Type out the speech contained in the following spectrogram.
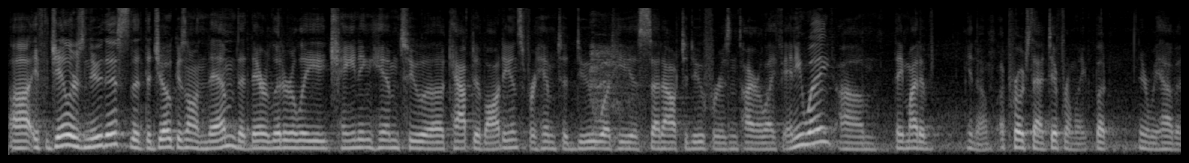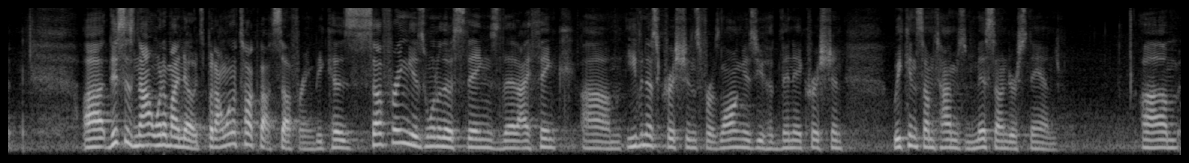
uh, if the jailers knew this, that the joke is on them, that they're literally chaining him to a captive audience for him to do what he has set out to do for his entire life anyway, um, they might have, you know, approached that differently. But here we have it. Uh, this is not one of my notes, but I want to talk about suffering because suffering is one of those things that I think, um, even as Christians, for as long as you have been a Christian, we can sometimes misunderstand. Um,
